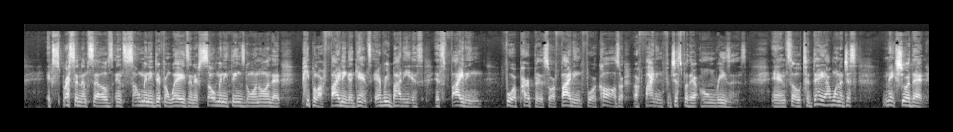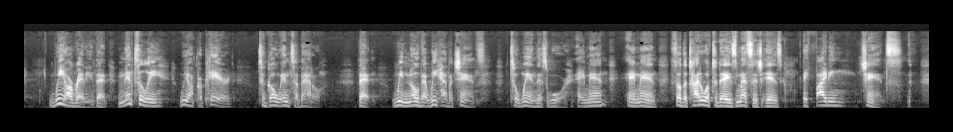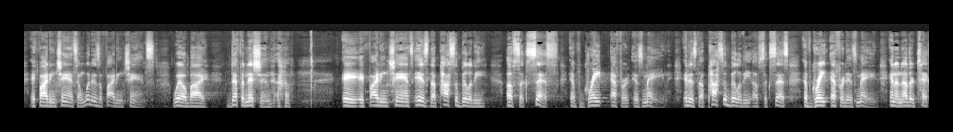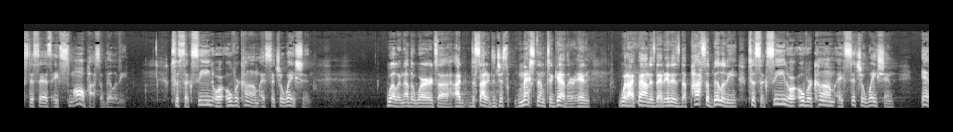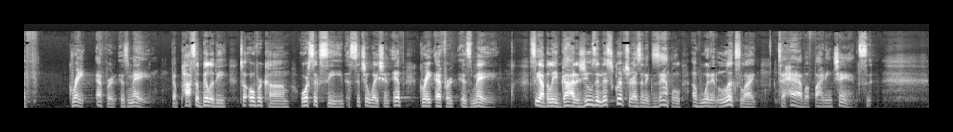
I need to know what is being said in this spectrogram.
expressing themselves in so many different ways, and there's so many things going on that people are fighting against. Everybody is, is fighting for a purpose or fighting for a cause or, or fighting for just for their own reasons. And so today I want to just make sure that we are ready, that mentally we are prepared to go into battle, that we know that we have a chance to win this war. Amen. Amen. So the title of today's message is A Fighting Chance. A fighting chance. And what is a fighting chance? Well, by definition, a, a fighting chance is the possibility of success if great effort is made. It is the possibility of success if great effort is made. In another text, it says a small possibility to succeed or overcome a situation. Well, in other words, uh, I decided to just mesh them together. And what I found is that it is the possibility to succeed or overcome a situation if great effort is made. The possibility to overcome or succeed a situation if great effort is made. See, I believe God is using this scripture as an example of what it looks like to have a fighting chance.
